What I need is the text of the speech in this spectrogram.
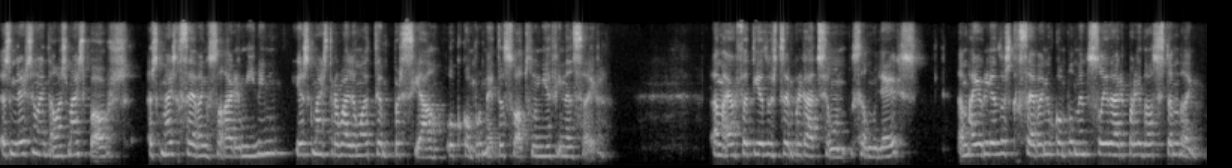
As mulheres são então as mais pobres as que mais recebem o salário mínimo e as que mais trabalham a tempo parcial, o que compromete a sua autonomia financeira. A maior fatia dos desempregados são, são mulheres, a maioria dos que recebem o complemento solidário para idosos também.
